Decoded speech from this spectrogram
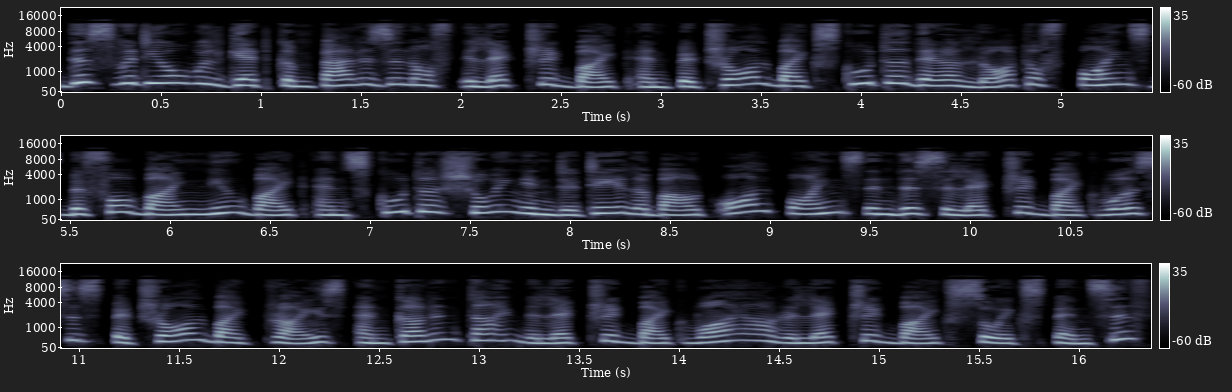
This video will get comparison of electric bike and petrol bike scooter. There are lot of points before buying new bike and scooter showing in detail about all points in this electric bike versus petrol bike price and current time electric bike. Why are electric bikes so expensive?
